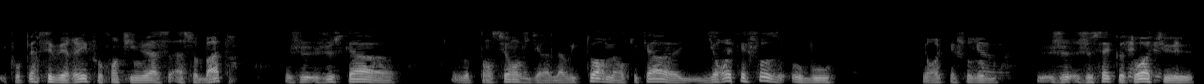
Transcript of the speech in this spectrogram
Il faut persévérer, il faut continuer à, se- à se battre ju- jusqu'à l'obtention, je dirais, de la victoire, mais en tout cas, il y aurait quelque chose au bout. Il y aurait quelque chose au bout. Je, je sais que toi, tu.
